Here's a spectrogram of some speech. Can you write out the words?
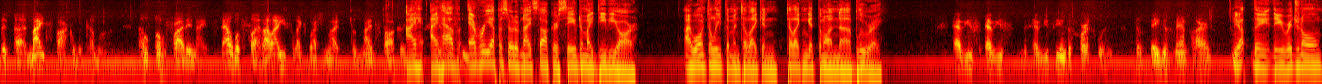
the uh, Night Stalker would come on, on on Friday nights. That was fun. I, I used to like watching night, the Night Stalker. I, I have every episode of Night Stalker saved in my DVR. I won't delete them until I can till I can get them on uh, Blu-ray. have you have you have you seen the first one, the Vegas Vampires? Yep, the the original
